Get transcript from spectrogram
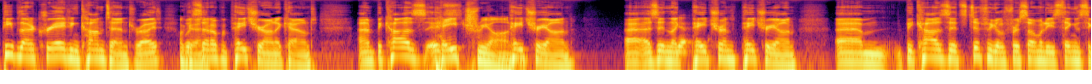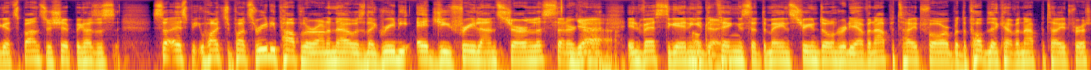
people that are creating content, right? Okay. Will set up a Patreon account, and because it's Patreon. Patreon, uh, as in like Yeah. patron, Patreon. Um, because it's difficult for some of these things to get sponsorship because it's so it's, what's, what's really popular on it now is like really edgy freelance journalists that are Yeah. kind of investigating into things that the mainstream don't really have an appetite for, but the public have an appetite for it.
